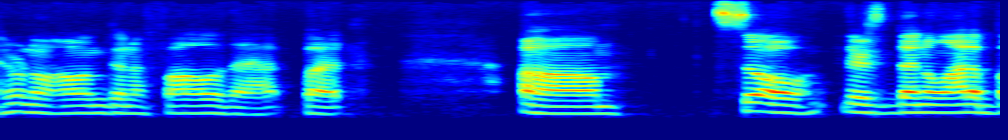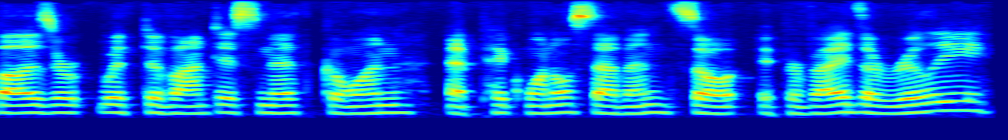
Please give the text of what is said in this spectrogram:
I don't know how I'm going to follow that, but um, so there's been a lot of buzz with DeVonta Smith going at pick 107. So it provides a really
